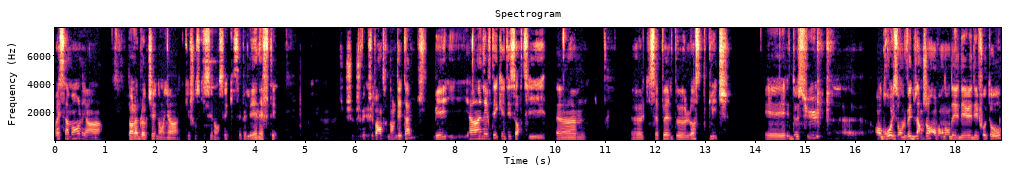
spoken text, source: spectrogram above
récemment, il y a dans la blockchain, il y a quelque chose qui s'est lancé qui s'appelle les NFT je ne vais, pas rentrer dans le détail, mais il y a un NFT qui a été sorti euh, euh, qui s'appelle The Lost Glitch. Et dessus, euh, en gros, ils ont levé de l'argent en vendant des photos.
